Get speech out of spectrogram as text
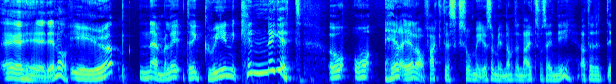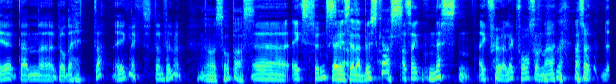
Er det lov? Jøp. Nemlig The Green Knigget. Og, og her er det faktisk så mye som minner om The Nights of Say Ni, at det er det den eh, burde hete, egentlig, den filmen. Ja, såpass. Eh, jeg syns Skal de selge buskas? Altså, nesten. Jeg føler jeg får sånne Altså, det,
